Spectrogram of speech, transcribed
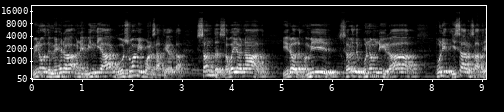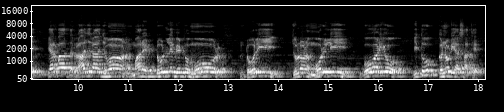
વિનોદ મહેરા અને બિંદિયા ગોસ્વામી પણ સાથે હતા. સંત સવૈયાનાથ, હિરલ હમીર, શરદ પૂનમની રાત, પુનિત ઈશાર સાથે. ત્યારબાદ રાજરાજ વણ મારે ટોડલે બેઠો મોર, ઢોલી ઝુલણ મોરલી ગોવાળિયો હિતુ કનોડિયા સાથે.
